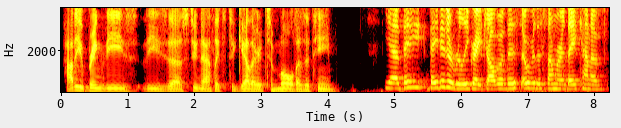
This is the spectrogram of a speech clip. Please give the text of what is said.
How do you bring these these uh, student athletes together to mold as a team? Yeah, they they did a really great job of this over the summer. They kind of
